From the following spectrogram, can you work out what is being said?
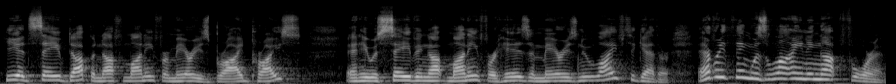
he had saved up enough money for Mary's bride price and he was saving up money for his and Mary's new life together. Everything was lining up for him.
